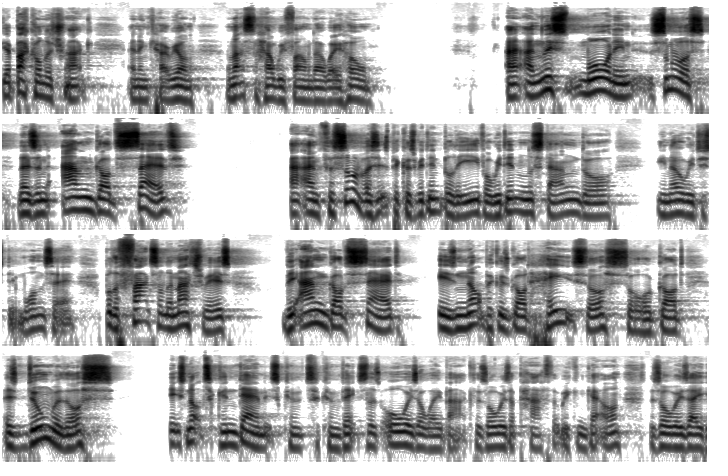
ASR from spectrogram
get back on the track, and then carry on. And that's how we found our way home. And, and this morning, some of us, there's an and God said. And for some of us, it's because we didn't believe or we didn't understand or, you know, we just didn't want it. But the fact of the matter is, the and God said is not because God hates us or God is done with us. It's not to condemn, it's to convict. There's always a way back. There's always a path that we can get on. There's always a,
